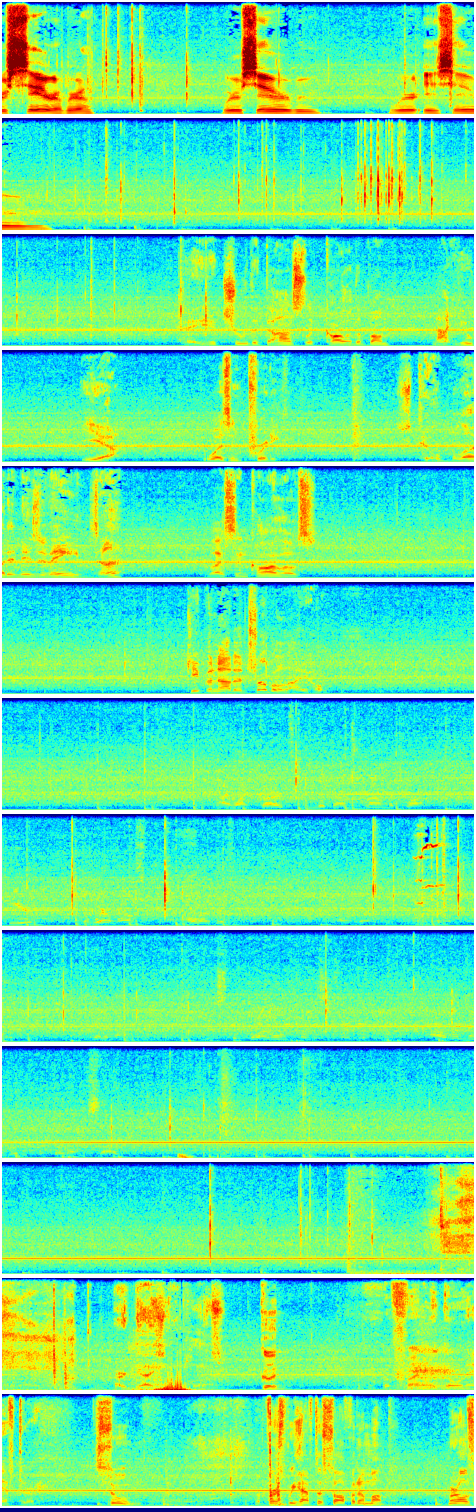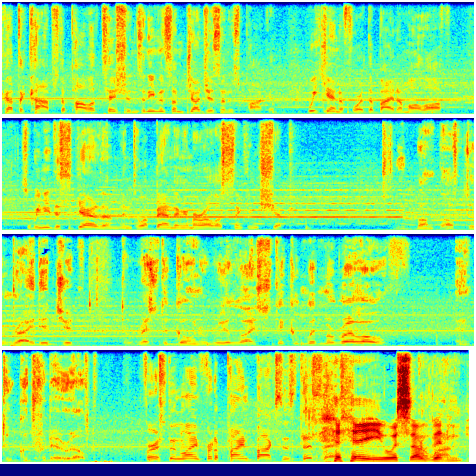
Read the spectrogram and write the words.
Where's Sarah, bro? Where's Sarah, bro? Where is Sarah? Hey, it true that Don slipped Carlo the bump? Not you? Yeah. It Wasn't pretty. Still blood in his veins, huh? Less than Carlos. Keeping out of trouble, I hope. I want guards and lookouts around the clock. Here, the warehouse, and all our business. Forget about it. We stick to our own policies, okay? I'll remember to put that on the side. Our guy's in place. Good. We're finally going after him. Soon. But first we have to soften him up. Morel's got the cops, the politicians, and even some judges in his pocket. We can't afford to bite them all off. So we need to scare them into abandoning Morello's sinking ship. We bump off the right idiot. The rest are going to realize sticking with Morello ain't too good for their health. First in line for the pine box is this ass. Hey, what's up, Vinny?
